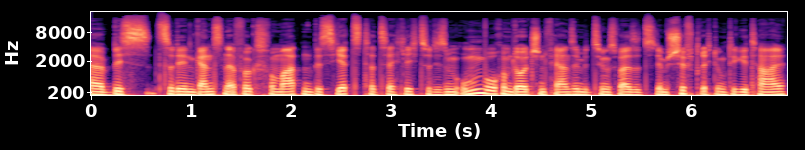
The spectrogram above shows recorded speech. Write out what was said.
Äh, bis zu den ganzen Erfolgsformaten bis jetzt tatsächlich zu diesem Umbruch im deutschen Fernsehen, beziehungsweise zu dem Shift Richtung digital.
